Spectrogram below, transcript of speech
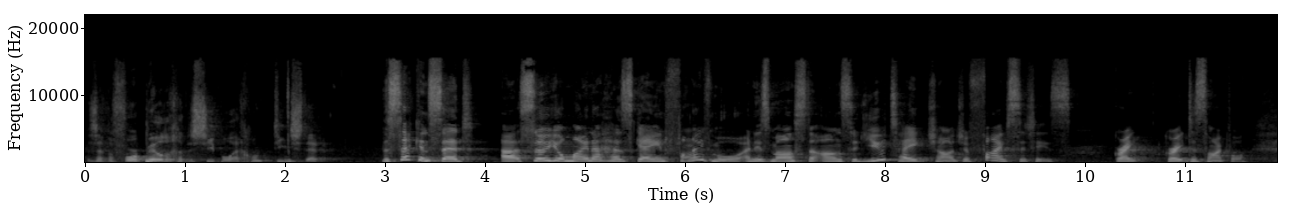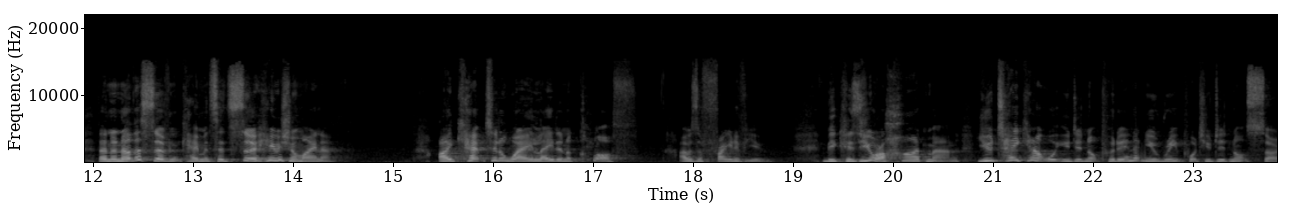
Dat is echt een voorbeeldige discipel, echt gewoon tien sterren. The second said, uh, Sir, your mina has gained five more. And his master answered, You take charge of five cities. Great, great disciple. Then another servant came and said, Sir, here is your mina. I kept it away laid in a cloth. I was afraid of you because you're a hard man. You take out what you did not put in, and you reap what you did not sow.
